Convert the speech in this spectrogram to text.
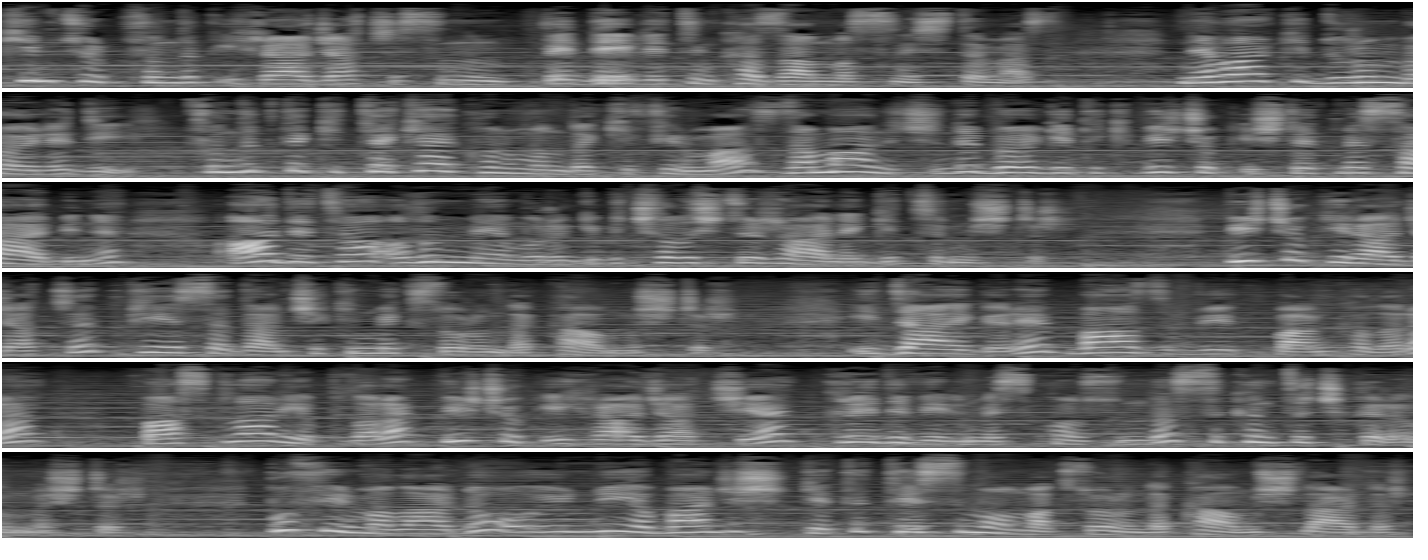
Kim Türk fındık ihracatçısının ve devletin kazanmasını istemez? Ne var ki durum böyle değil. Fındıktaki tekel konumundaki firma zaman içinde bölgedeki birçok işletme sahibini adeta alım memuru gibi çalıştırır hale getirmiştir. Birçok ihracatçı piyasadan çekilmek zorunda kalmıştır. İddiaya göre bazı büyük bankalara baskılar yapılarak birçok ihracatçıya kredi verilmesi konusunda sıkıntı çıkarılmıştır. Bu firmalarda o ünlü yabancı şirkete teslim olmak zorunda kalmışlardır.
